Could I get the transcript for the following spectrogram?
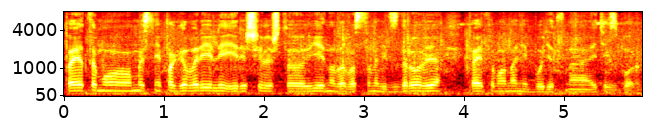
поэтому мы с ней поговорили и решили, что ей надо восстановить здоровье, поэтому она не будет на этих сборах.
